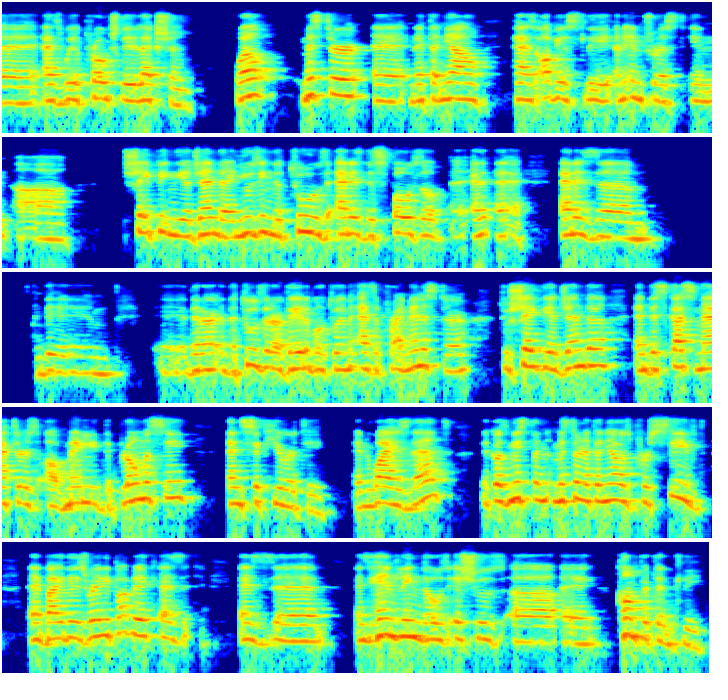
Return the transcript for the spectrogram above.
as we approach the election? Well, Mr. Uh, Netanyahu has obviously an interest in shaping the agenda and using the tools at his disposal, at, at, at his, um, the, um, uh, that are the tools that are available to him as a prime minister to shape the agenda and discuss matters of mainly diplomacy and security. And why is that? Because Mr. Mr. Netanyahu is perceived uh, by the Israeli public as, as, uh, as handling those issues uh, competently.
